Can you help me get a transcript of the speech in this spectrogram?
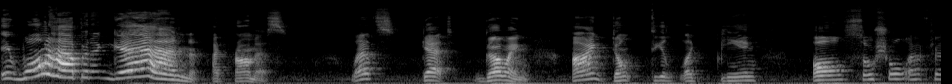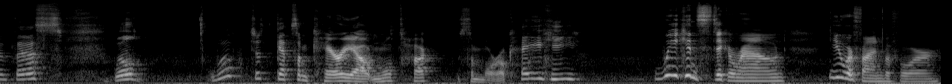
It won't happen again! I promise. Let's get going. I don't feel like being all social after this. We'll we'll just get some carry out and we'll talk some more, okay? We can stick around. You were fine before.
